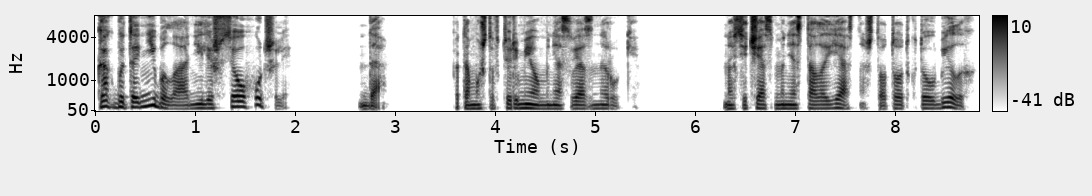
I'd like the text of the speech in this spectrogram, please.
Как бы то ни было, они лишь все ухудшили. Да, потому что в тюрьме у меня связаны руки. Но сейчас мне стало ясно, что тот, кто убил их,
